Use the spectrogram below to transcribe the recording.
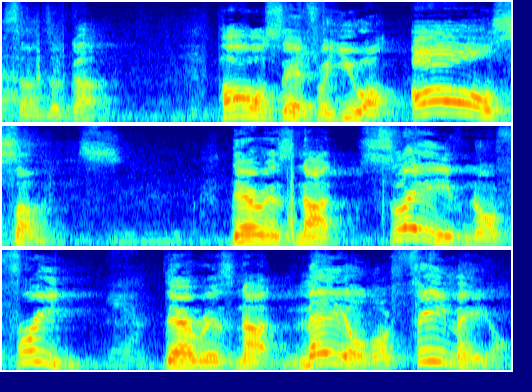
sons of God. Paul said, For you are all sons. There is not slave nor free there is not male or female,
